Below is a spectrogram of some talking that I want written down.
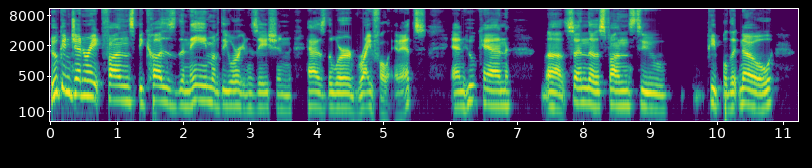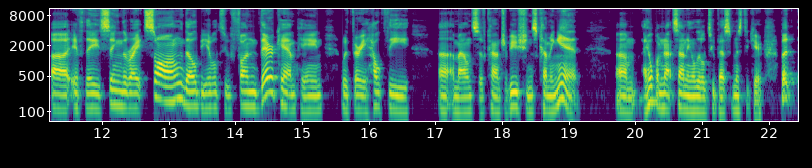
who can generate funds because the name of the organization has the word rifle in it and who can uh, send those funds to people that know uh, if they sing the right song, they'll be able to fund their campaign with very healthy uh, amounts of contributions coming in. Um, I hope I'm not sounding a little too pessimistic here, but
